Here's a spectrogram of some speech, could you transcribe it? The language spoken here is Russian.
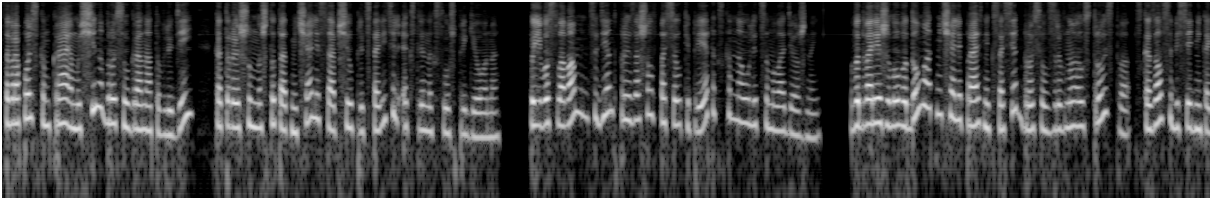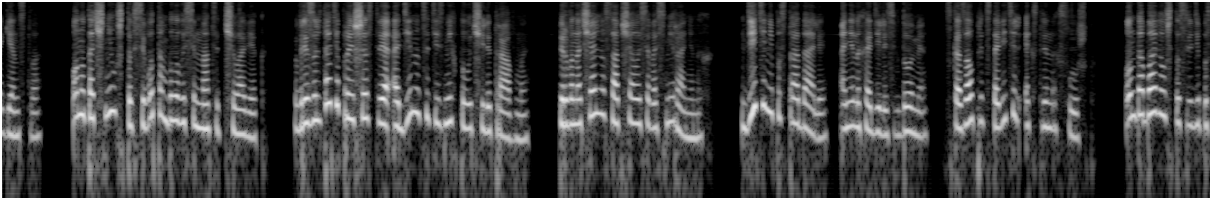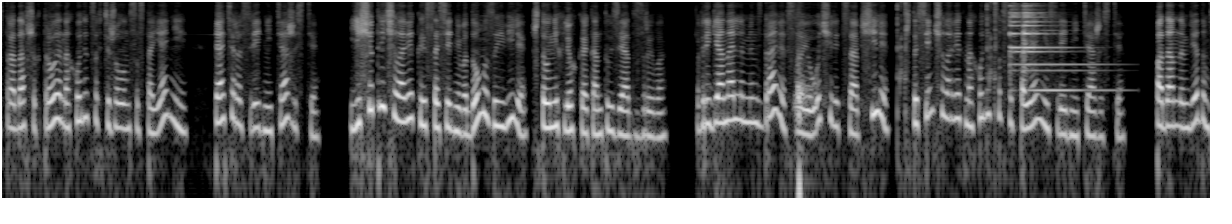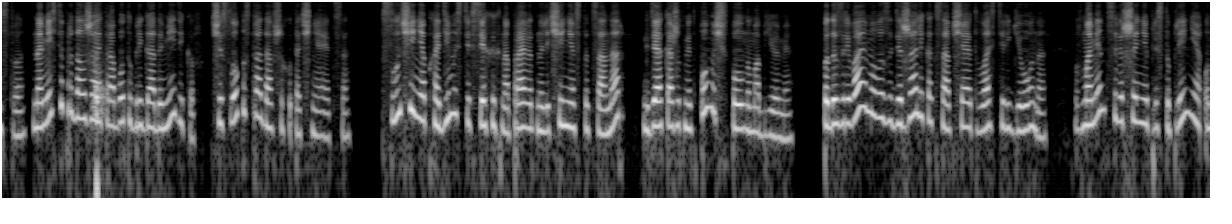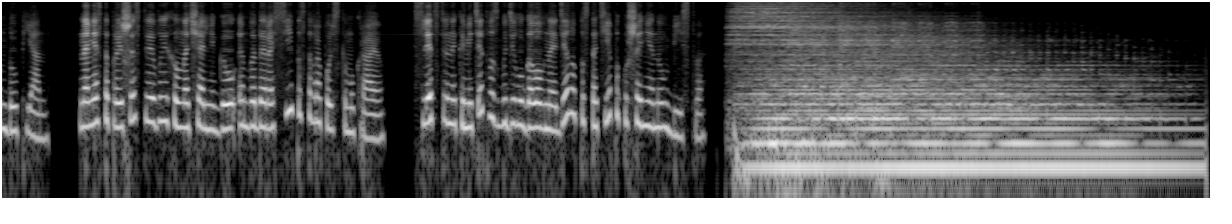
Ставропольском крае мужчина бросил гранату в людей, которые шумно что-то отмечали, сообщил представитель экстренных служб региона. По его словам, инцидент произошел в поселке Приэтокском на улице Молодежной. Во дворе жилого дома отмечали праздник, сосед бросил взрывное устройство, сказал собеседник агентства. Он уточнил, что всего там было 18 человек. В результате происшествия 11 из них получили травмы. Первоначально сообщалось о 8 раненых. Дети не пострадали, они находились в доме, сказал представитель экстренных служб. Он добавил, что среди пострадавших трое находятся в тяжелом состоянии, пятеро средней тяжести. Еще три человека из соседнего дома заявили, что у них легкая контузия от взрыва. В региональном Минздраве, в свою очередь, сообщили, что семь человек находятся в состоянии средней тяжести. По данным ведомства, на месте продолжает работу бригада медиков, число пострадавших уточняется. В случае необходимости всех их направят на лечение в стационар, где окажут медпомощь в полном объеме. Подозреваемого задержали, как сообщают власти региона, в момент совершения преступления он был пьян. На место происшествия выехал начальник ГУ МВД России по Ставропольскому краю. Следственный комитет возбудил уголовное дело по статье «Покушение на убийство».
